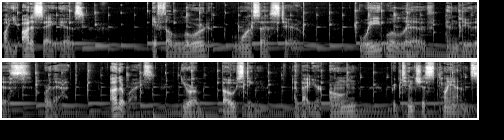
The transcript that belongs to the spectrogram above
What you ought to say is, If the Lord wants us to, we will live and do this or that. Otherwise, you are boasting about your own pretentious plans,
